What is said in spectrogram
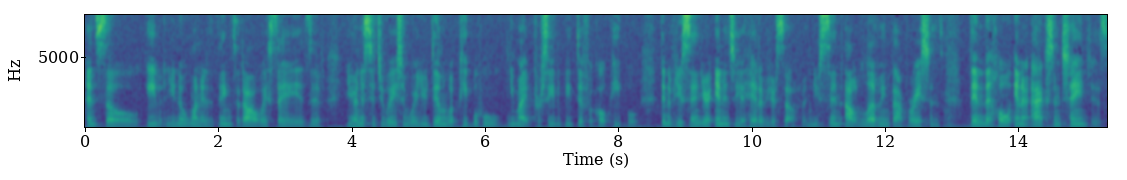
And so, even you know, one of the things that I always say is if you're in a situation where you're dealing with people who you might perceive to be difficult people, then if you send your energy ahead of yourself and you send out loving vibrations, then the whole interaction changes.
